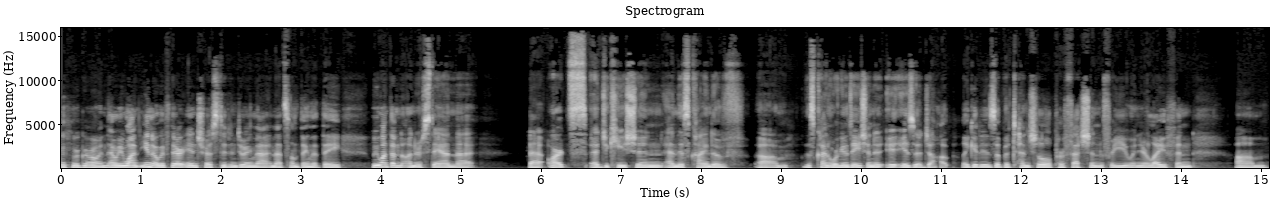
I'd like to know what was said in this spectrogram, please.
we're growing, and we want you know if they're interested in doing that, and that's something that they we want them to understand that that arts education and this kind of um, this kind of organization it, it is a job, like it is a potential profession for you in your life, and um,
